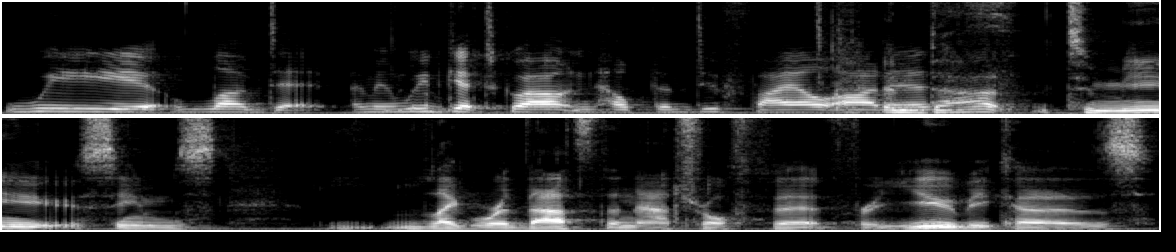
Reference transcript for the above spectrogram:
we loved it. I mean, we'd get to go out and help them do file audits. And that, to me, seems like where that's the natural fit for you because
